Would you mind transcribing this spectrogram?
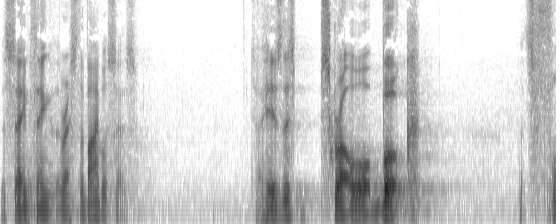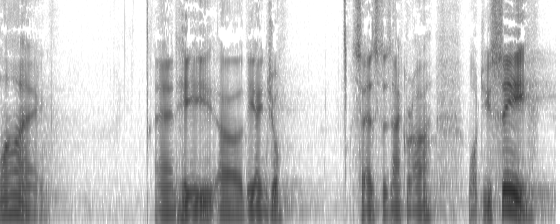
the same thing that the rest of the Bible says. So here's this scroll or book that's flying. And he, uh, the angel, says to Zechariah, What do you see?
